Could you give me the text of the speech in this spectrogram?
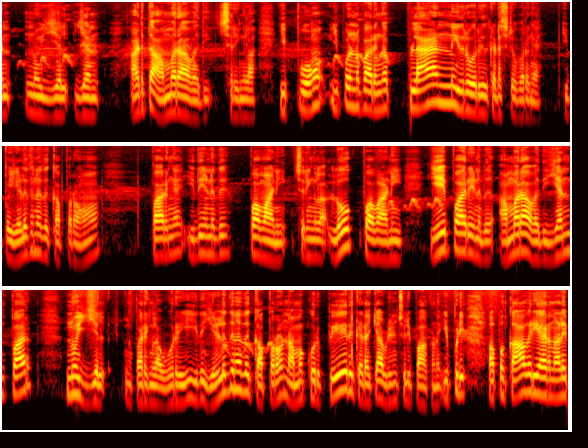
என் நொய்யல் என். அடுத்து அமராவதி சரிங்களா? இப்போ இப்போ என்ன பாருங்க பிளான்னு இதில் ஒரு இது கிடச்சிட்டு பாருங்கள் இப்போ எழுதுனதுக்கப்புறம் பாருங்கள் இது என்னது? பவானி சரிங்களா? லோக் பவானி ஏ பார் என்னது? அமராவதி என் பார் நொய்யல். பாருங்களா ஒரு இது எழுதுனதுக்கு அப்புறம் நமக்கு ஒரு பேர் கிடைக்கும் அப்படின்னு சொல்லி பார்க்கணும். இப்படி அப்போ காவிரியாருனாலே ஆறுனாலே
